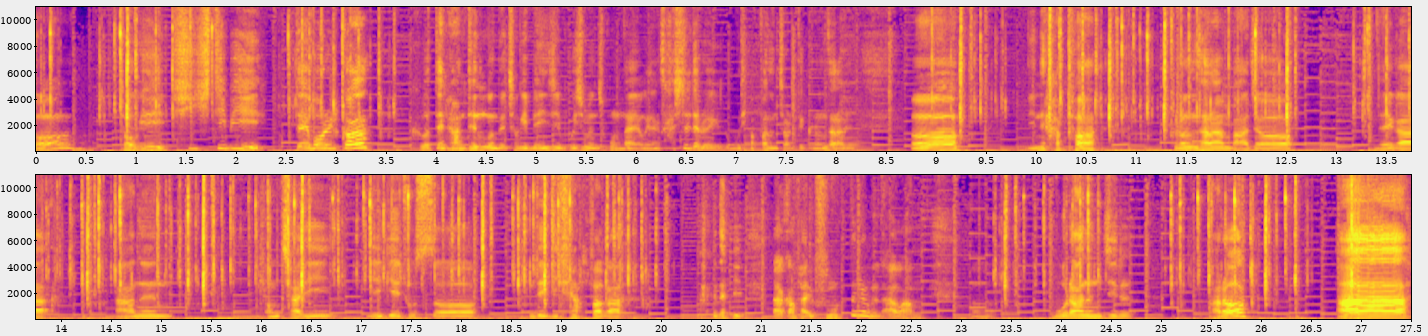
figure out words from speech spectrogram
어? 저기 CCTV 떼버릴까? 그것 때문에 안 되는 건데 저기 매니저 보시면 혼나요. 그냥 사실대로 얘기해. 우리 아빠는 절대 그런 사람이. 어? 니네 아빠 그런 사람 맞아. 내가 아는 경찰이 얘기해 줬어. 근데 니네 아빠가 아까 말 부모들은 나하고 안, 어, 뭐라는지를 알아? 아!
